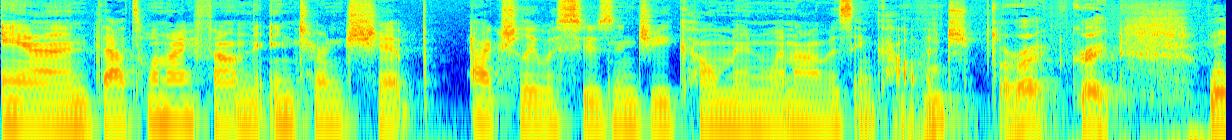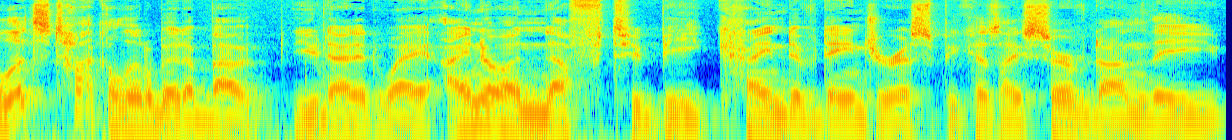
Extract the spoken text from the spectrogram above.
And that's when I found the internship actually with Susan G. Komen when I was in college. Mm-hmm. All right, great. Well, let's talk a little bit about United Way. I know enough to be kind of dangerous because I served on the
